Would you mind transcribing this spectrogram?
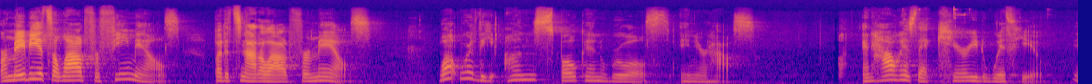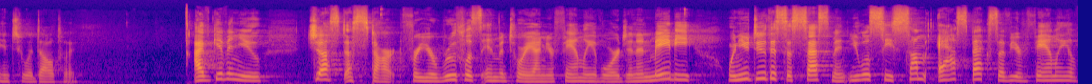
or maybe it's allowed for females, but it's not allowed for males. What were the unspoken rules in your house? And how has that carried with you into adulthood? I've given you just a start for your ruthless inventory on your family of origin. And maybe when you do this assessment, you will see some aspects of your family of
